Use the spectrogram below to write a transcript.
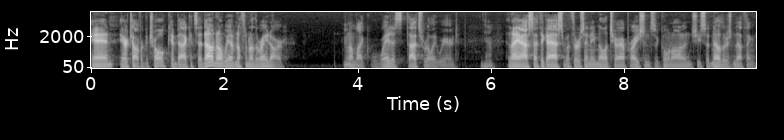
And air traffic control came back and said, "No, no, we have nothing on the radar." Hmm. And I'm like, "Wait, a, that's really weird." Yeah. And I asked, I think I asked him if there's any military operations that are going on, and she said, "No, there's nothing.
